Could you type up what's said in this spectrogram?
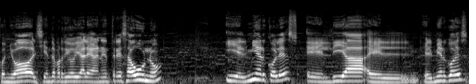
dos. El siguiente partido ya le gané 3 a 1. Y el miércoles, el día, el, el miércoles,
